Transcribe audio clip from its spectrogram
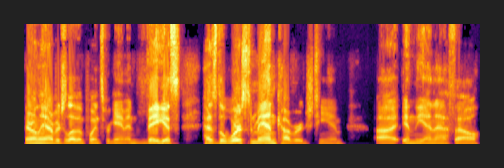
They only average 11 points per game. And Vegas has the worst man coverage team uh, in the NFL.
